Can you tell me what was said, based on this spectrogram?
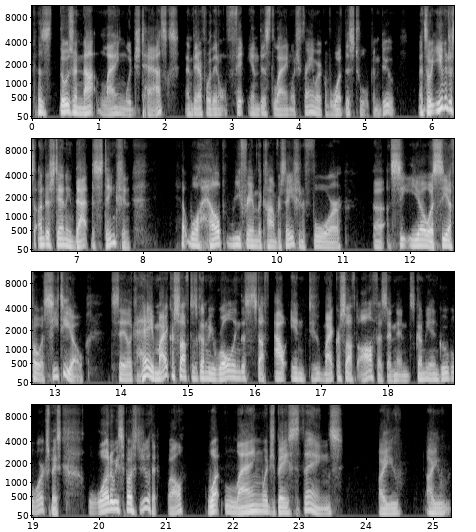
because those are not language tasks, and therefore they don't fit in this language framework of what this tool can do. And so, even just understanding that distinction will help reframe the conversation for a CEO, a CFO, a CTO to say, like, hey, Microsoft is going to be rolling this stuff out into Microsoft Office and, and it's going to be in Google Workspace. What are we supposed to do with it? Well, what language based things are you are you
